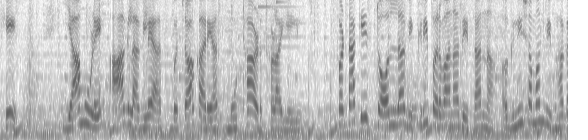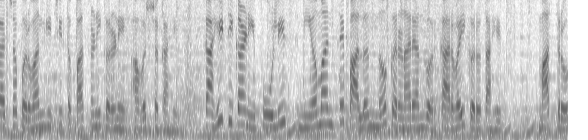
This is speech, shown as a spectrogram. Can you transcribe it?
हे यामुळे आग लागल्यास बचाव कार्यात मोठा अडथळा येईल. फटाके स्टॉलला विक्री परवाना देताना अग्निशमन विभागाच्या परवानगीची तपासणी करणे आवश्यक आहे. काही ठिकाणी पोलीस नियमांचे पालन न करणाऱ्यांवर कारवाई करत आहेत. मात्र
